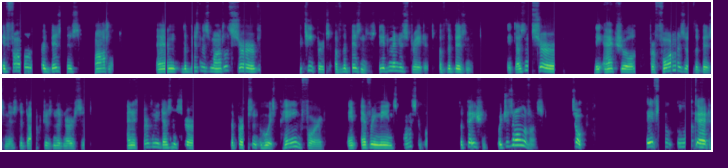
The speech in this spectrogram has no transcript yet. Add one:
it follows a business model. And the business model serves the keepers of the business, the administrators of the business. It doesn't serve the actual performers of the business, the doctors and the nurses, and it certainly doesn't serve the person who is paying for it in every means possible, the patient, which is all of us. So, if you look at,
